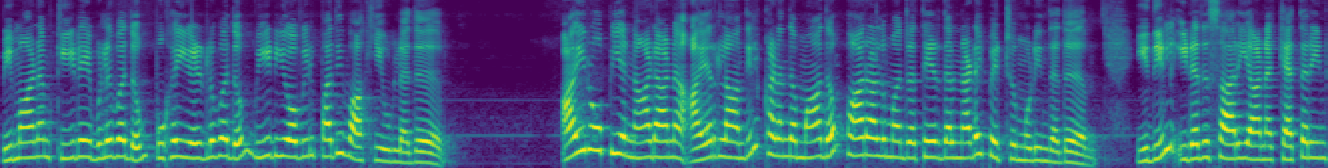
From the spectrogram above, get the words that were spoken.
விமானம் கீழே விழுவதும் புகை எழுவதும் வீடியோவில் பதிவாகியுள்ளது. ஐரோப்பிய நாடான அயர்லாந்தில் கடந்த மாதம் பாராளுமன்ற தேர்தல் நடைபெற்று முடிந்தது. இதில் இடதுசாரியான கேத்தரின்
